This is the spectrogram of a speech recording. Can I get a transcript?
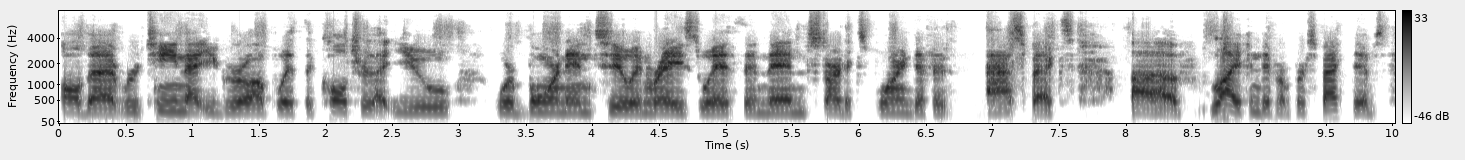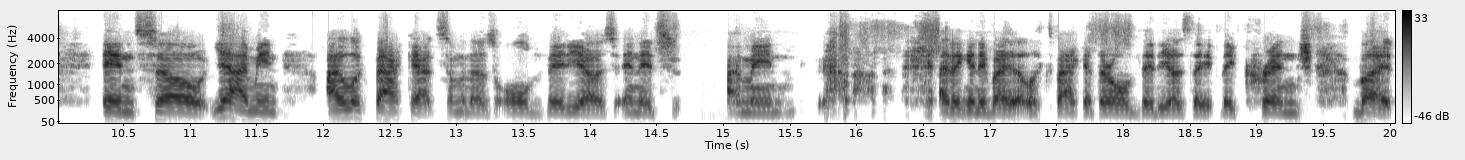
all the routine that you grew up with the culture that you were born into and raised with and then start exploring different aspects of life and different perspectives. And so, yeah, I mean, I look back at some of those old videos and it's, I mean, I think anybody that looks back at their old videos, they, they cringe. But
